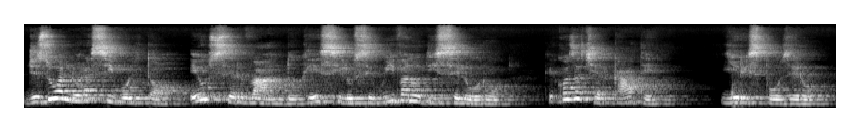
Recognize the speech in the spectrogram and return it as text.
Gesù allora si voltò e osservando che essi lo seguivano disse loro, Che cosa cercate? Gli risposero,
